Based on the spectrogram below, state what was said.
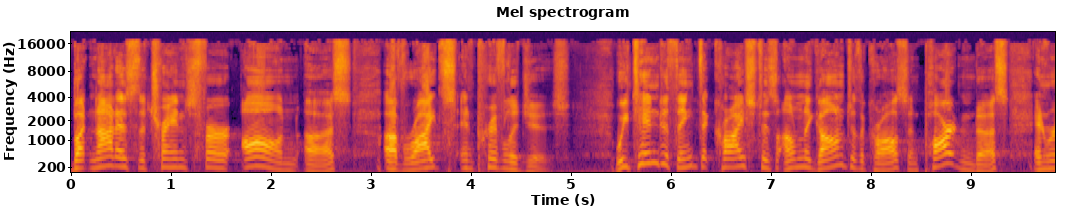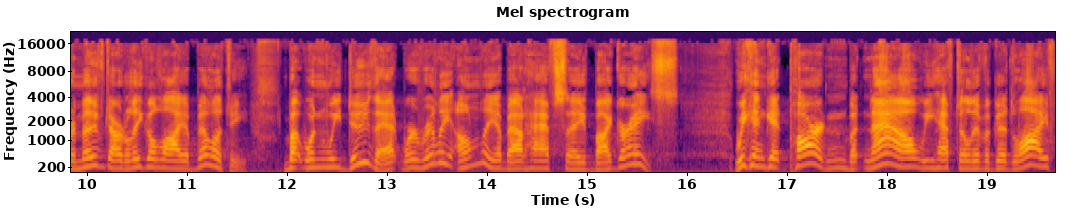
but not as the transfer on us of rights and privileges. We tend to think that Christ has only gone to the cross and pardoned us and removed our legal liability. But when we do that, we're really only about half saved by grace. We can get pardoned, but now we have to live a good life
